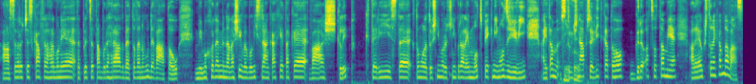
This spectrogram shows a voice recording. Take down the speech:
a Severočeská filharmonie Teplice tam bude hrát Beethovenovu devátou. Mimochodem na našich webových stránkách je také váš klip který jste k tomu letošnímu ročníku dali moc pěkný, moc živý a je tam stručná přehlídka toho, kdo a co tam je, ale já už to nechám na vás.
